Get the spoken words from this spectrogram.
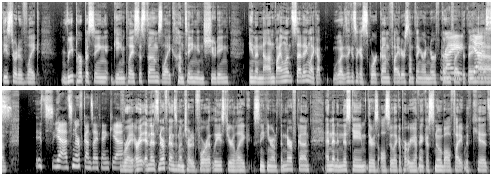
These sort of like repurposing gameplay systems like hunting and shooting in a non-violent setting, like a I think it's like a squirt gun fight or something, or a Nerf gun fight that they have. It's yeah, it's Nerf guns. I think yeah. Right. All right. And then it's Nerf guns in Uncharted 4 at least. You're like sneaking around with the Nerf gun. And then in this game, there's also like a part where you're having like a snowball fight with kids,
